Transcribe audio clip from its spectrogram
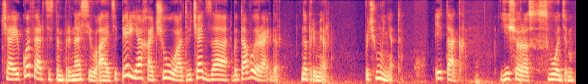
чай и кофе артистам приносил, а теперь я хочу отвечать за бытовой райдер, например. Почему нет? Итак, еще раз сводим.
